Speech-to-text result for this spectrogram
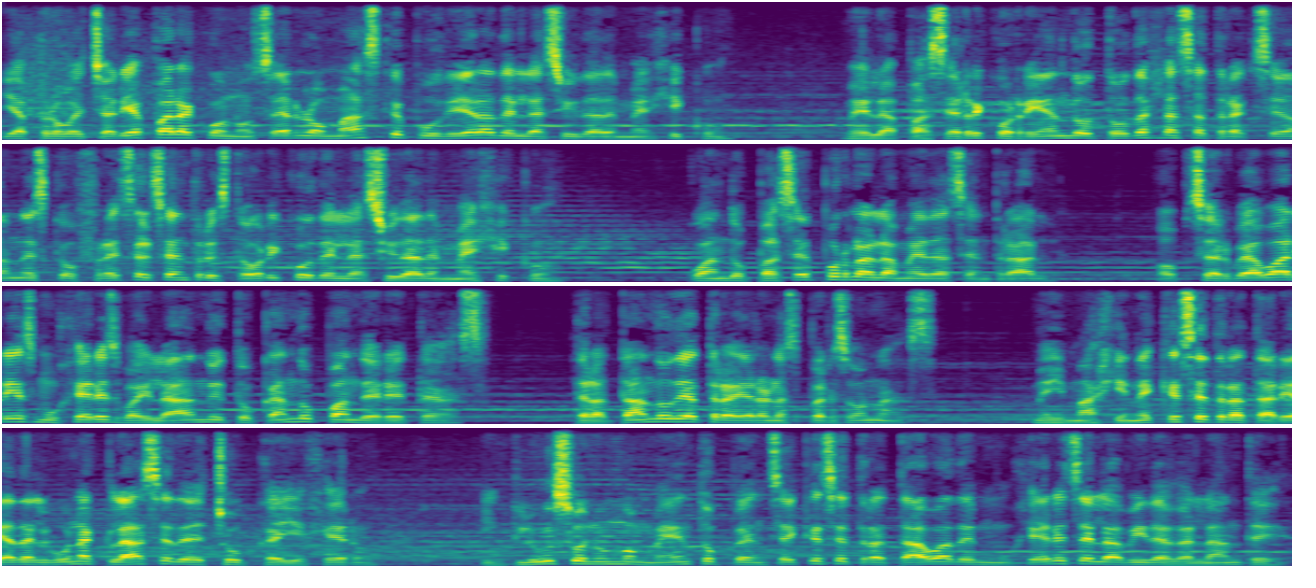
y aprovecharía para conocer lo más que pudiera de la Ciudad de México. Me la pasé recorriendo todas las atracciones que ofrece el centro histórico de la Ciudad de México. Cuando pasé por la Alameda Central, observé a varias mujeres bailando y tocando panderetas, tratando de atraer a las personas. Me imaginé que se trataría de alguna clase de show callejero. Incluso en un momento pensé que se trataba de mujeres de la vida galante,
